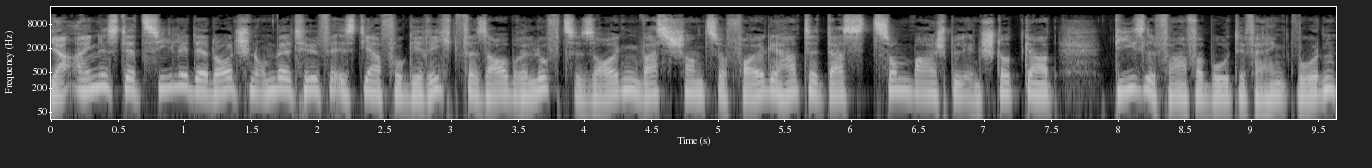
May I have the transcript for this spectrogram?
Ja, eines der Ziele der deutschen Umwelthilfe ist ja vor Gericht für saubere Luft zu sorgen, was schon zur Folge hatte, dass zum Beispiel in Stuttgart Dieselfahrverbote verhängt wurden.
